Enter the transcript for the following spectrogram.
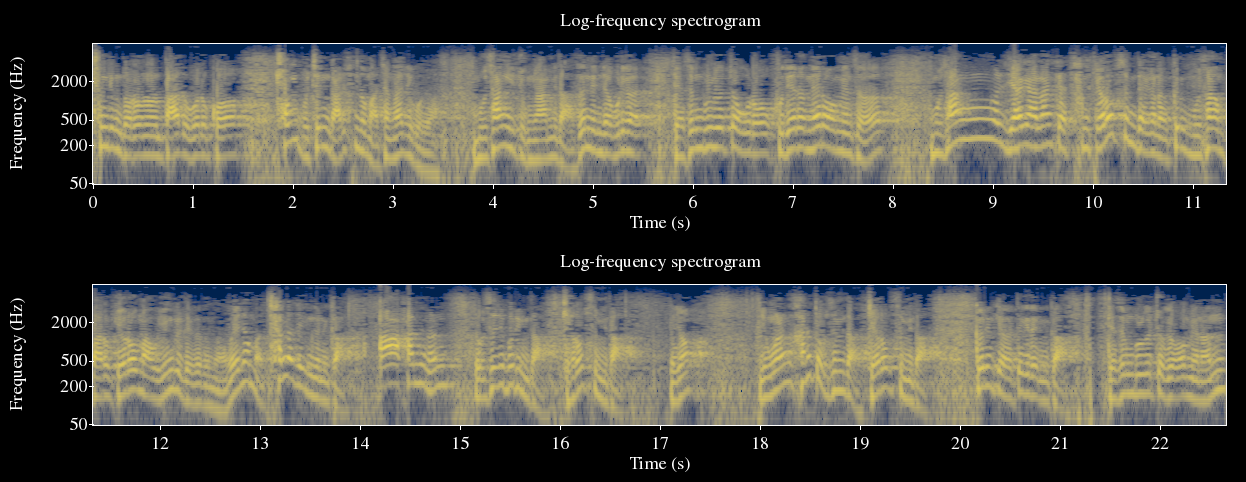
청정도로는 봐도 그렇고 초기 부처님 가르침도 마찬가지고요. 무상이 중요합니다. 그런데 이제 우리가 대성불교 쪽으로 후대로 내려오면서 무상 을 이야기하려니까 참 괴롭습니다. 이거는. 그리고 무상은 바로 괴로움하고 연결되거든요. 왜냐면 찰나적인 거니까 아 하면은 없어져 버립니다. 괴롭습니다. 그죠? 영원한 건 하나도 없습니다. 괴롭습니다. 그러니까 어떻게 됩니까? 대성불교 쪽에 오면은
